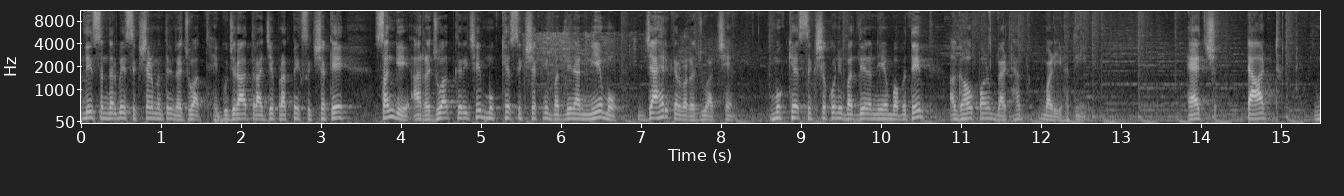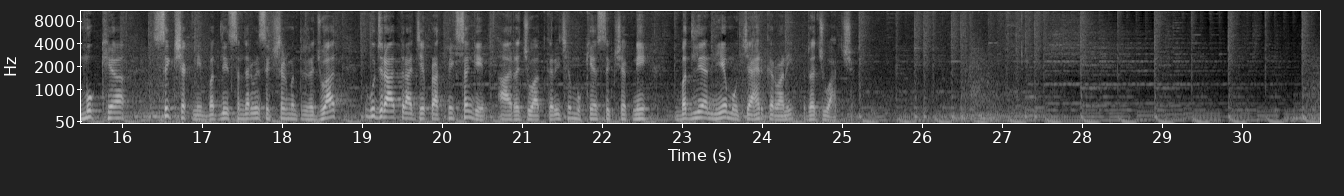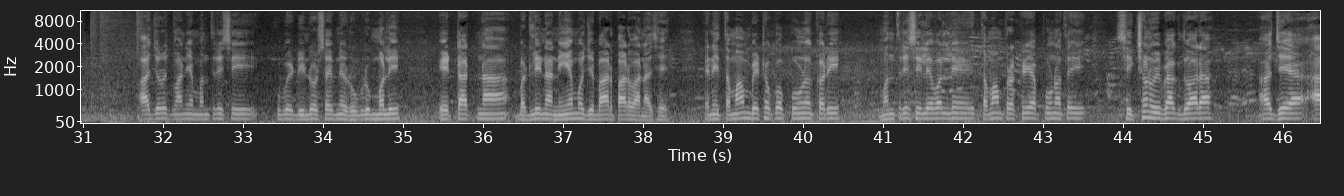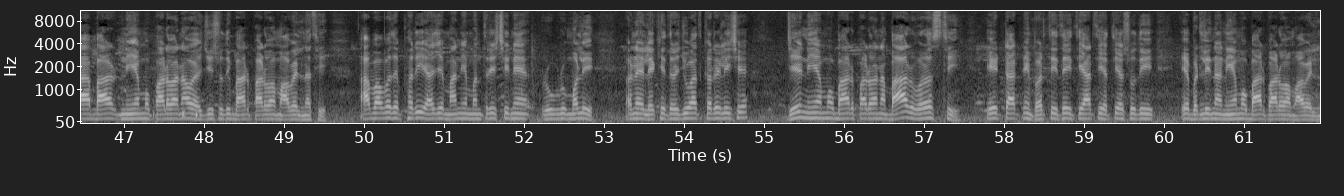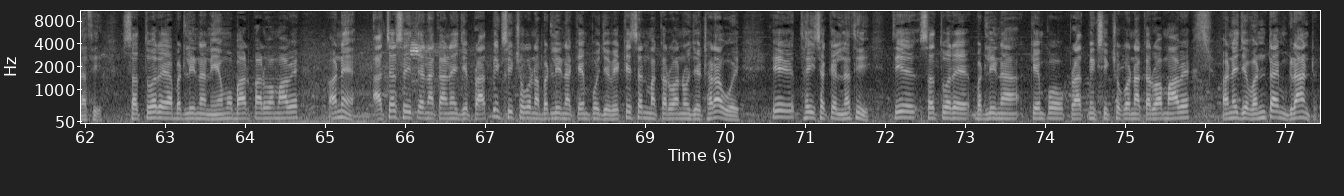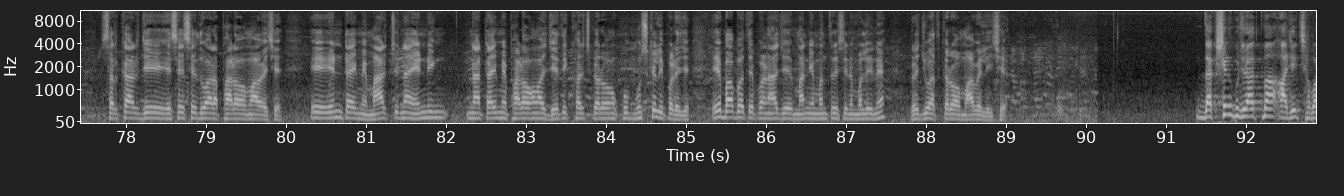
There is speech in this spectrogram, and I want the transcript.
બદલી સંદર્ભે શિક્ષણ મંત્રી રજૂઆત થઈ. ગુજરાત રાજ્ય પ્રાથમિક શિક્ષકે સંઘે આ રજૂઆત કરી છે. મુખ્ય શિક્ષકની બદલીના નિયમો જાહેર કરવા રજૂઆત છે. મુખ્ય શિક્ષકોની બદલીના નિયમ બાબતે અગાઉ પણ બેઠક મળી હતી. એચ. ટાટ, મુખ્ય શિક્ષકની બદલી સંદર્ભે શિક્ષણ મંત્રી રજૂઆત. ગુજરાત રાજ્ય પ્રાથમિક સંઘે આ રજૂઆત કરી છે. મુખ્ય શિક્ષકની બદલીના નિયમો જાહેર કરવાની રજૂઆત છે. આજરોજ માન્ય મંત્રી શ્રી કુબેર ડિંડોર સાહેબને રૂબરૂ મળી એ ટાટના બદલીના નિયમો જે બહાર પાડવાના છે, એની તમામ બેઠકો પૂર્ણ કરી મંત્રીશ્રી લેવલની તમામ પ્રક્રિયા પૂર્ણ થઈ, શિક્ષણ વિભાગ દ્વારા આ જે આ બાર નિયમો પાડવાના હોય, હજી સુધી બહાર પાડવામાં આવેલ નથી. આ બાબતે ફરી આજે માન્ય મંત્રીશ્રીને રૂબરૂ મળી અને લેખિત રજૂઆત કરેલી છે. જે નિયમો બહાર પાડવાના બાર વર્ષથી એ ટાટની ભરતી થઈ ત્યારથી અત્યાર સુધી એ બદલીના નિયમો બહાર પાડવામાં આવેલ નથી. સત્વરે આ બદલીના નિયમો બહાર પાડવામાં આવે અને આચારસંહિતાના કારણે જે પ્રાથમિક શિક્ષકોના બદલીના કેમ્પો જે વેકેશનમાં કરવાનો જે ઠરાવ હોય એ થઈ શકેલ નથી. તે સત્વરે બદલીના કેમ્પો પ્રાથમિક શિક્ષકોના કરવામાં આવે અને જે વન ટાઈમ ગ્રાન્ટ સરકાર જે એસએસએ દ્વારા ફાળવવામાં આવે છે, એ એન્ડ ટાઈમે માર્ચના એન્ડિંગના ટાઈમે ફાળવવામાં જેથી ખર્ચ કરવામાં ખૂબ મુશ્કેલી પડે છે. એ બાબતે પણ આજે માન્ય મંત્રીશ્રીને મળીને રજૂઆત કરવામાં આવેલી છે. દક્ષિણ ગુજરાતમાં આજે છવાય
